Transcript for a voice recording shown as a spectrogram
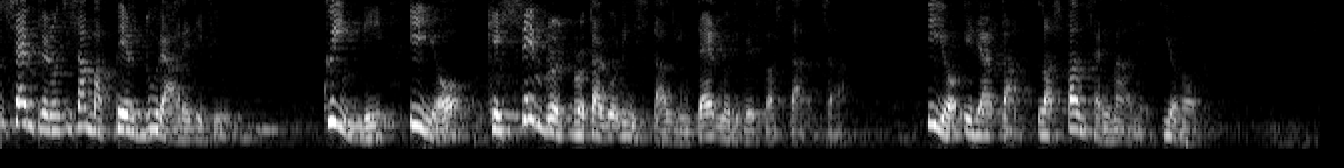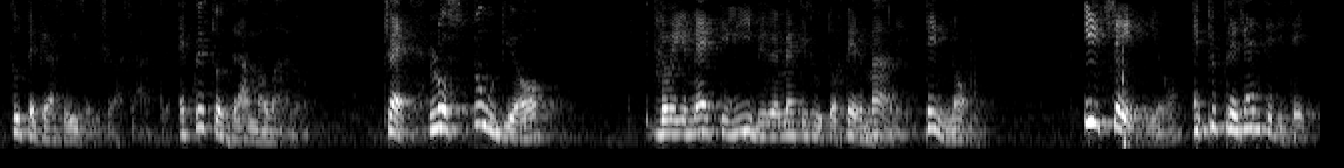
sempre non si sa, ma perdurare di più. Quindi io, che sembro il protagonista all'interno di questa stanza, io in realtà la stanza rimane, io no. Tutto è gratuito, diceva Sartre. E questo è il dramma umano. Cioè lo studio dove metti i libri, dove metti tutto, permane, te no. Il segno è più presente di te.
